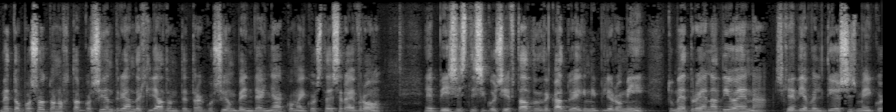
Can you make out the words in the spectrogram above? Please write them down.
με το ποσό των 830.459,24 ευρώ. Επίσης στις 27 Δωδεκάτου έγινε η πληρωμή του μέτρου 121 σχέδια βελτίωσης με 23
